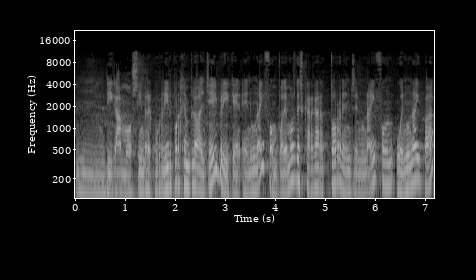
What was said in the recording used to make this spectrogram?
mm, digamos, sin recurrir, por ejemplo, al jailbreak en un iPhone. Podemos descargar torrents en un iPhone o en un iPad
